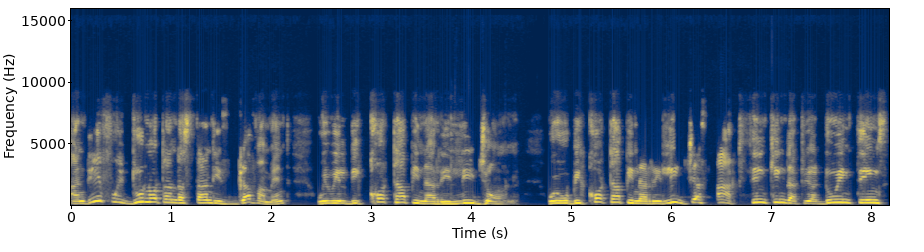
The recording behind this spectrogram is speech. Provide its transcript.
And if we do not understand his government, we will be caught up in a religion. We will be caught up in a religious act, thinking that we are doing things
